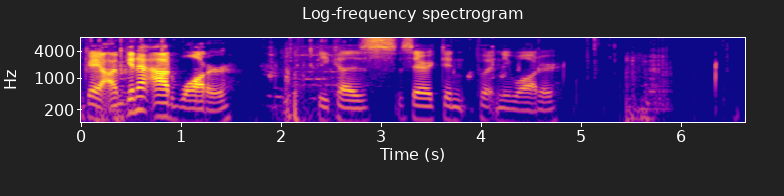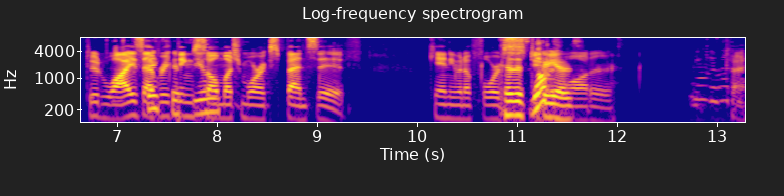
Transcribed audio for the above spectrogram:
Okay, I'm gonna add water. Because Zarek didn't put any water. Dude, why is everything so much more expensive? Can't even afford 'Cause it's stupid trios. water. Okay.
